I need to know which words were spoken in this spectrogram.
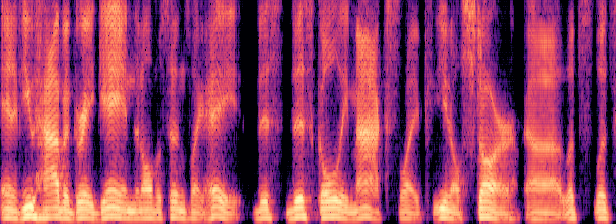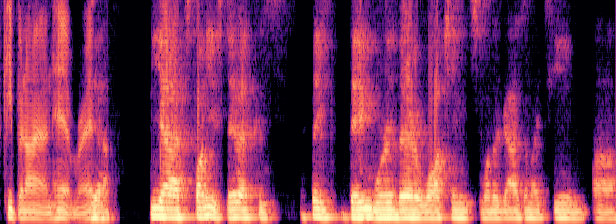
And if you have a great game, then all of a sudden it's like, hey, this this goalie Max, like you know, star. Uh, let's let's keep an eye on him, right? Yeah, yeah. It's funny you say that because I think they were there watching some other guys on my team. Uh,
